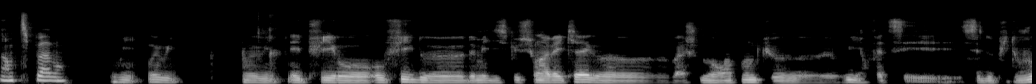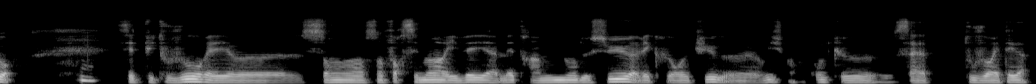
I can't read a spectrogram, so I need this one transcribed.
un petit peu avant. Oui, oui, oui, oui, oui. Et puis au, au fil de, de, mes discussions avec elle, euh, bah, je me rends compte que oui, en fait, c'est c'est depuis toujours. Mmh c'est depuis toujours et euh, sans, sans forcément arriver à mettre un nom dessus, avec le recul, euh, oui, je me rends compte que ça a toujours été là.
